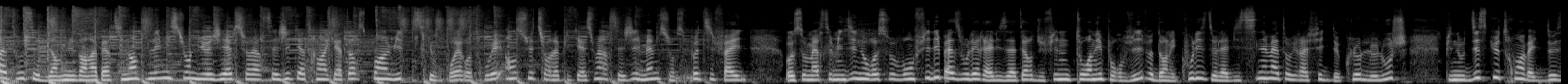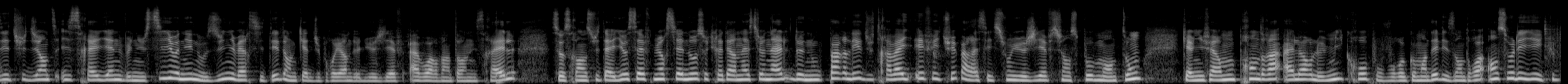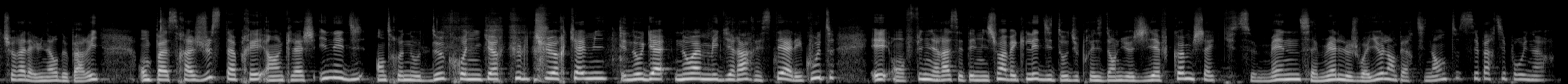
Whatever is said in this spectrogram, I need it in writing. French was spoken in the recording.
Bonjour à tous et bienvenue dans l'impertinente, l'émission de l'UEGF sur RCJ 94.8, que vous pourrez retrouver ensuite sur l'application RCJ et même sur Spotify. Au sommaire ce midi, nous recevrons Philippe Azoulay, réalisateur du film Tourné pour vivre dans les coulisses de la vie cinématographique de Claude Lelouch. Puis nous discuterons avec deux étudiantes israéliennes venues sillonner nos universités dans le cadre du programme de l'UEGF Avoir 20 ans en Israël. Ce sera ensuite à Youssef Murciano, secrétaire national, de nous parler du travail effectué par la section UEJF Sciences Po Menton. Camille Fermont prendra alors le micro pour vous recommander des endroits ensoleillés et culturels à une heure de Paris. On passera juste après à un clash inédit entre nos deux chroniqueurs culture, Camille et Noam Meguira. Restez à l'écoute. Et on finira cette émission avec l'édito du président de l'UEJF comme chaque semaine, Samuel Le Joyeux, l'impertinente. C'est parti pour une heure.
